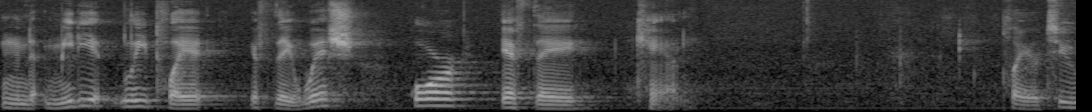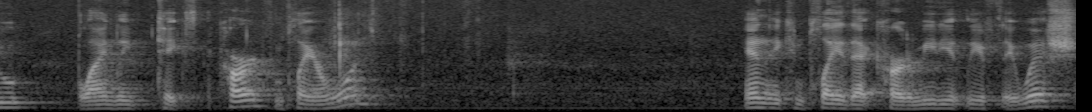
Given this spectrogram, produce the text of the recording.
and immediately play it if they wish or if they can. Player two blindly takes a card from player one, and they can play that card immediately if they wish,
